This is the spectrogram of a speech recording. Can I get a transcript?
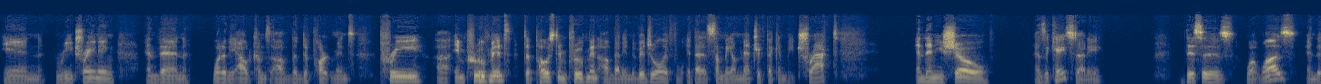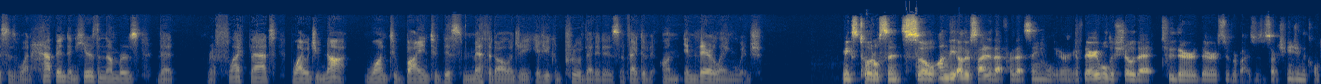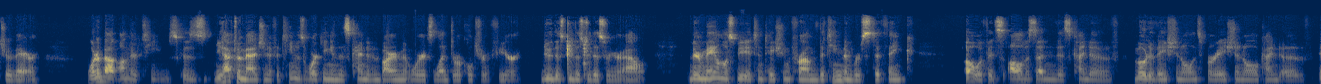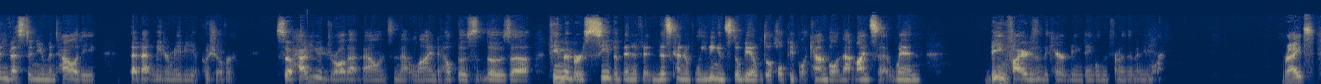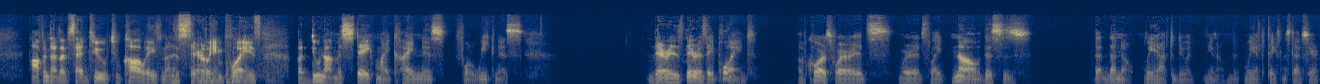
in retraining, and then what are the outcomes of the department pre uh, improvement to post improvement of that individual, if, if that is something, a metric that can be tracked. And then you show as a case study, this is what was, and this is what happened, and here's the numbers that reflect that. Why would you not want to buy into this methodology if you can prove that it is effective on in their language. Makes total sense. So on the other side of that for that same leader if they're able to show that to their their supervisors and start changing the culture there what about on their teams? Because you have to imagine if a team is working in this kind of environment where it's led through a culture of fear do this do this do this or you're out there may almost be a temptation from the team members to think oh, if it's all of a sudden this kind of motivational, inspirational kind of invest in you mentality, that that leader may be a pushover. So how do you draw that balance and that line to help those those uh, team members see the benefit in this kind of leading and still be able to hold people accountable in that mindset when being fired isn't the carrot being dangled in front of them anymore? Right. Oftentimes, I've said to to colleagues, not necessarily employees, but do not mistake my kindness for weakness. There is there is a point of course where it's where it's like no this is that that no we have to do it you know we have to take some steps here.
